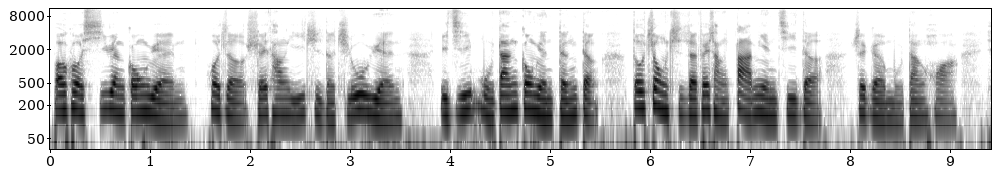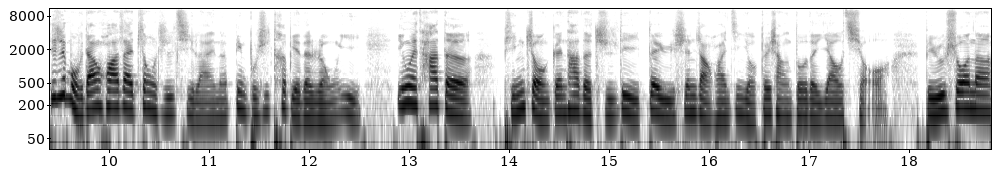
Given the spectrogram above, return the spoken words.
包括西苑公园或者隋唐遗址的植物园。以及牡丹公园等等，都种植着非常大面积的这个牡丹花。其实牡丹花在种植起来呢，并不是特别的容易，因为它的品种跟它的质地对于生长环境有非常多的要求。比如说呢，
